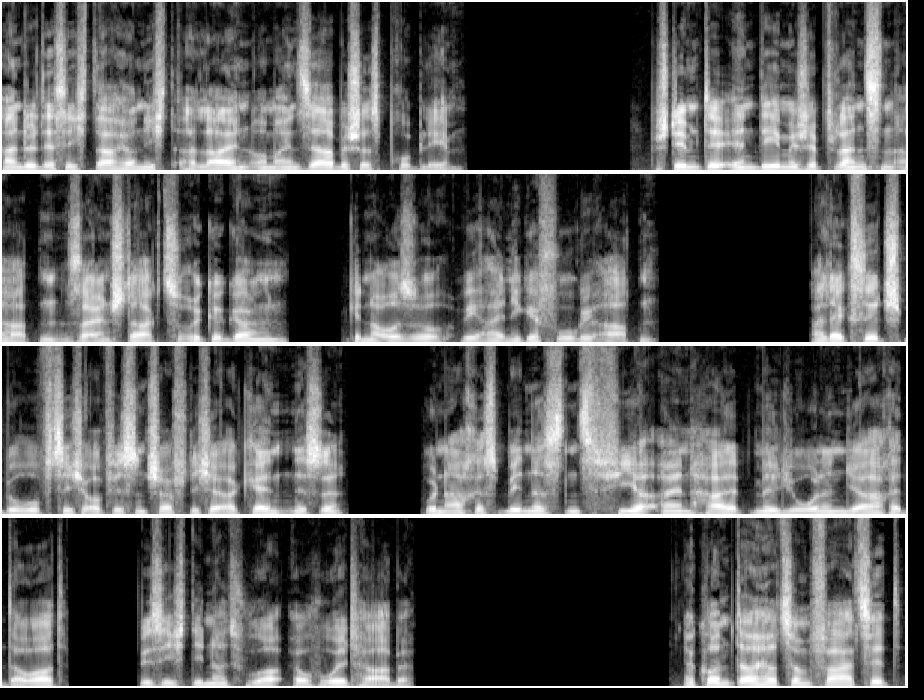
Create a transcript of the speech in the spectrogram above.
handelt es sich daher nicht allein um ein serbisches Problem. Bestimmte endemische Pflanzenarten seien stark zurückgegangen, genauso wie einige Vogelarten. Alexic beruft sich auf wissenschaftliche Erkenntnisse, wonach es mindestens viereinhalb Millionen Jahre dauert, bis sich die Natur erholt habe. Er kommt daher zum Fazit,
